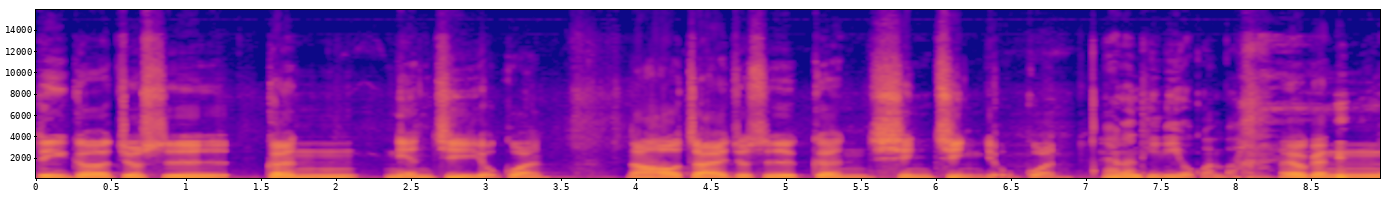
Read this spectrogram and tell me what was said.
第一个就是跟年纪有关，然后再来就是跟心境有关，还有跟体力有关吧？还有跟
